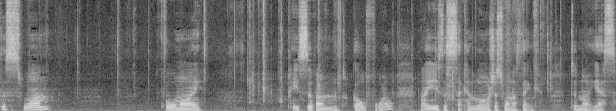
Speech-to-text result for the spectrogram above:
this one for my piece of um, gold foil. I used the second largest one, I think didn't I? Yes.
